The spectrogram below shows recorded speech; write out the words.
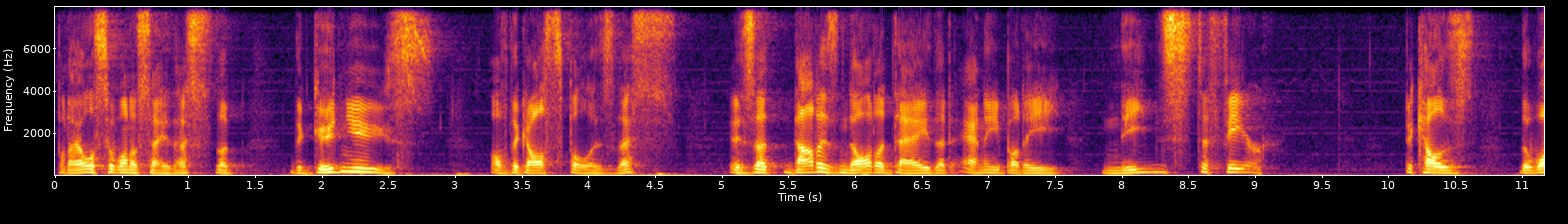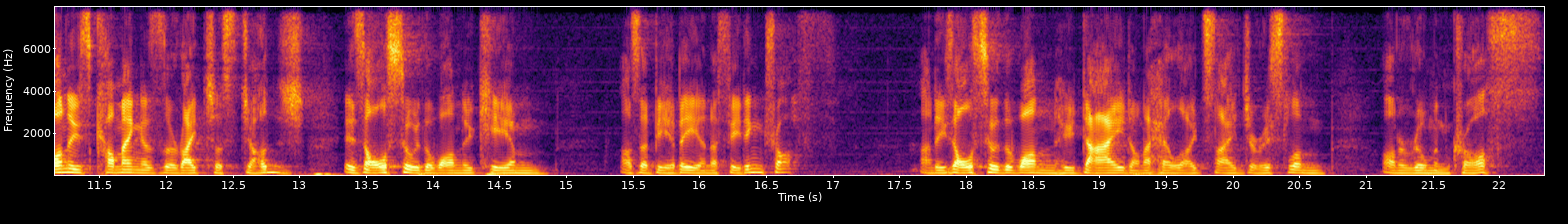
But I also want to say this that the good news of the gospel is this is that that is not a day that anybody needs to fear because the one who's coming as the righteous judge is also the one who came as a baby in a feeding trough. And he's also the one who died on a hill outside Jerusalem on a Roman cross.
